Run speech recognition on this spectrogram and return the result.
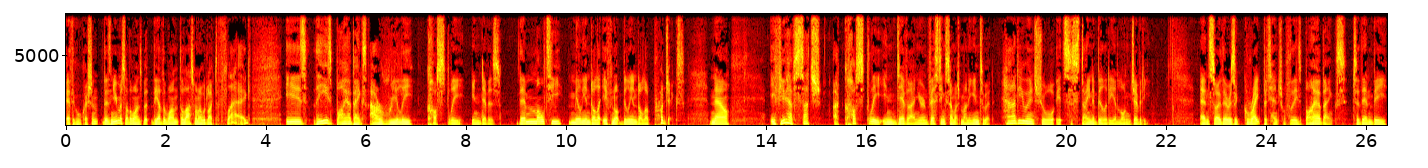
ethical question. There's numerous other ones, but the other one, the last one I would like to flag, is these biobanks are really costly endeavors. They're multi million dollar, if not billion dollar projects. Now, if you have such a costly endeavor and you're investing so much money into it, how do you ensure its sustainability and longevity? And so there is a great potential for these biobanks to then be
